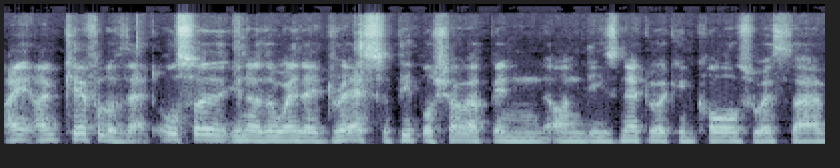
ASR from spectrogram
I, I'm careful of that. Also, you know, the way they dress, people show up in on these networking calls with, uh,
